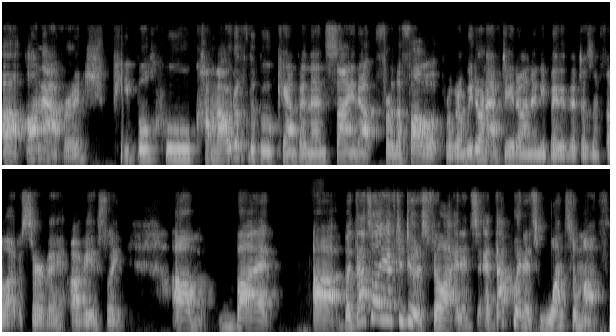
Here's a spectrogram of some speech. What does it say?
uh, on average, people who come out of the boot camp and then sign up for the follow up program. We don't have data on anybody that doesn't fill out a survey, obviously, um, but uh, but that's all you have to do is fill out, and it's at that point it's once a month,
